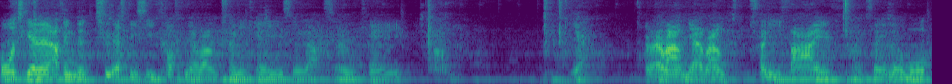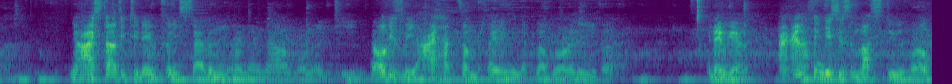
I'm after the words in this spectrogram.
altogether, I think the two SBC cost me around 20k, so that's okay. Um, yeah, around yeah around 25, I'd say a little more. Yeah, I started today with 27, and then now I'm on 18. But obviously, I had some players in the club already, but and there we go. And, and I think this is a must-do as well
